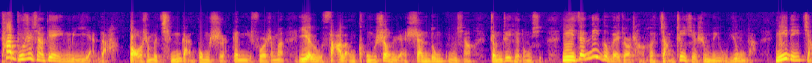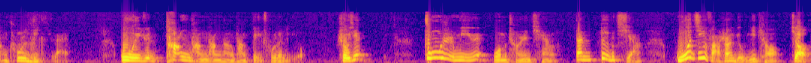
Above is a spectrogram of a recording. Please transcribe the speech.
他不是像电影里演的搞什么情感攻势，跟你说什么耶路撒冷、孔圣人、山东故乡，整这些东西。你在那个外交场合讲这些是没有用的，你得讲出理来。顾维钧汤汤汤汤汤给出了理由。首先，中日密约我们承认签了，但对不起啊，国际法上有一条叫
